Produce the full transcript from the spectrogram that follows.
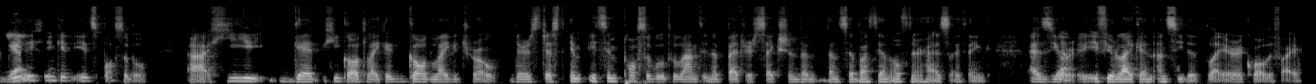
Yeah. really think it, it's possible uh, he get he got like a godlike draw there's just it's impossible to land in a better section than, than sebastian Ofner has i think as your if you're like an unseeded player a qualifier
